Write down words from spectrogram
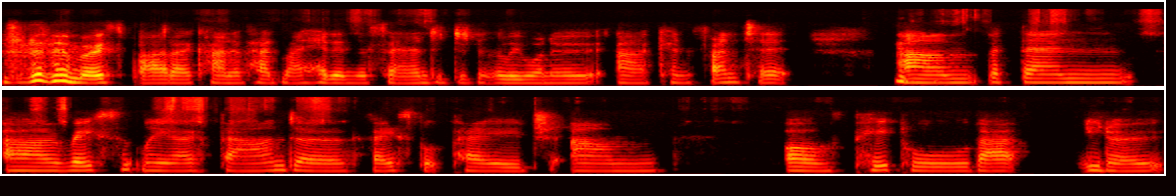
for the most part, I kind of had my head in the sand and didn't really want to uh, confront it. Um, but then uh, recently, I found a Facebook page um, of people that you know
